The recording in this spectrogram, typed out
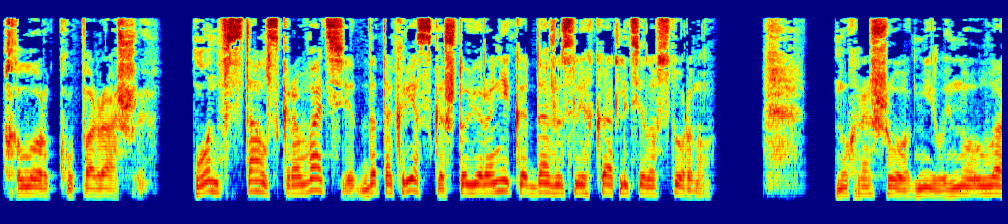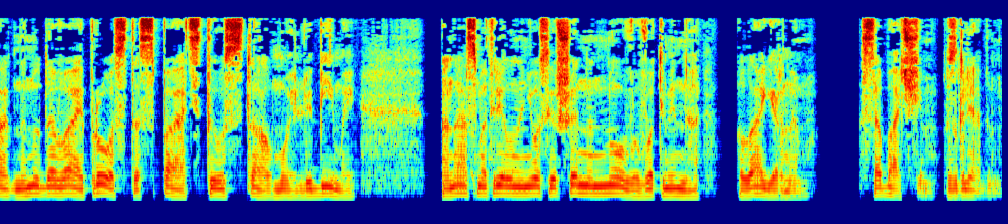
хлорку параши. Он встал с кровати, да так резко, что Вероника даже слегка отлетела в сторону. Ну хорошо, милый, ну ладно, ну давай просто спать. Ты устал, мой любимый. Она смотрела на него совершенно новым, вот именно лагерным, собачьим взглядом.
